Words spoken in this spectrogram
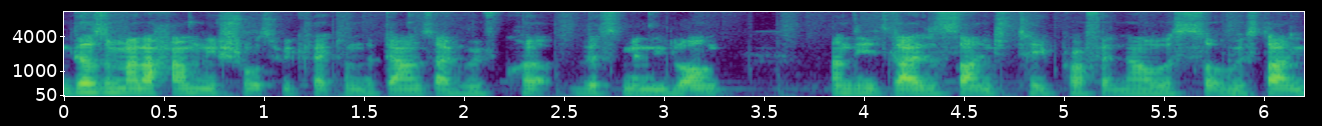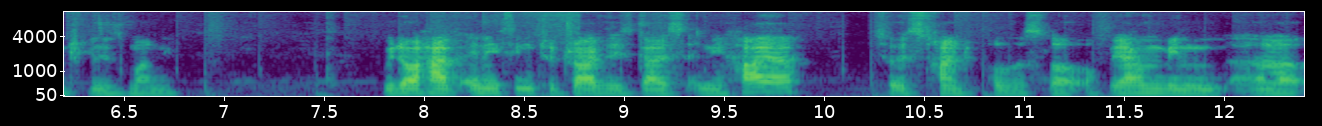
It doesn't matter how many shorts we collect on the downside, we've cut this many long, and these guys are starting to take profit now, so we're starting to lose money. We don't have anything to drive these guys any higher, so it's time to pull this low. We haven't been uh,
